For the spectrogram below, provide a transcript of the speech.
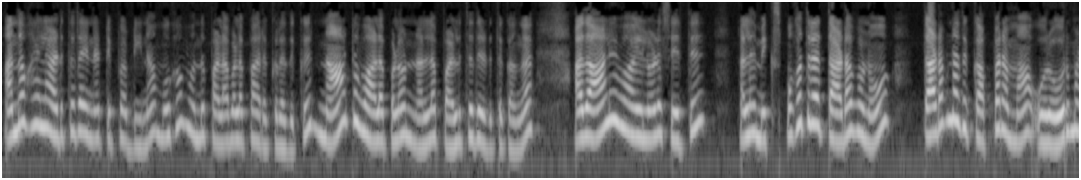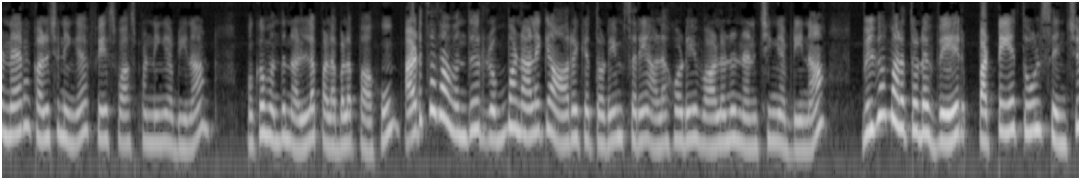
அந்த வகையில் அடுத்ததாக என்ன டிப் அப்படின்னா முகம் வந்து பளபளப்பாக இருக்கிறதுக்கு நாட்டு வாழைப்பழம் நல்லா பழுத்தது எடுத்துக்கோங்க. அது ஆலிவ் ஆயிலோட சேர்த்து நல்லா மிக்ஸ் முகத்தில் தடவணும். தடவுனதுக்கு அப்புறமா ஒரு ஒரு மணி நேரம் கழிச்சு நீங்க ஃபேஸ் வாஷ் பண்ணீங்க அப்படின்னா முகம் வந்து நல்ல பளபளப்பாகும். அடுத்ததா வந்து ரொம்ப நாளைக்கு ஆரோக்கியத்தோடையும் சரி அழகோடையும் வாழணும்னு நினைச்சீங்க அப்படின்னா வில்வ மரத்தோட வேர் பட்டைய தூள் செஞ்சு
